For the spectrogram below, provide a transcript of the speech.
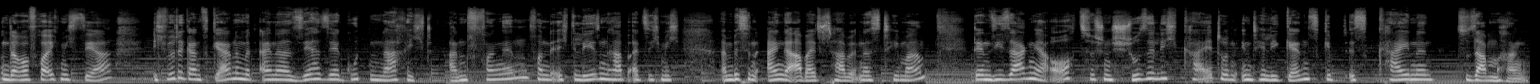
Und darauf freue ich mich sehr. Ich würde ganz gerne mit einer sehr, sehr guten Nachricht anfangen, von der ich gelesen habe, als ich mich ein bisschen eingearbeitet habe in das Thema. Denn Sie sagen ja auch, zwischen Schusseligkeit und Intelligenz gibt es keinen Zusammenhang.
